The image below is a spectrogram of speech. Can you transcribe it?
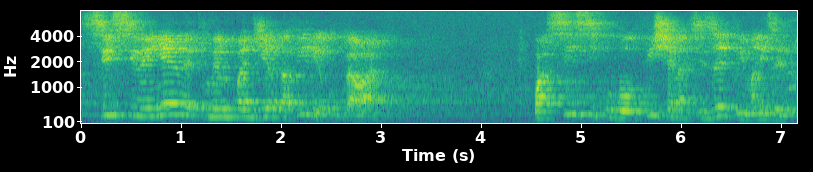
sisi wenyewe tumempa njia kafiri ya kutawala, kwa sisi kudhoofisha nafsi zetu, imani zetu.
